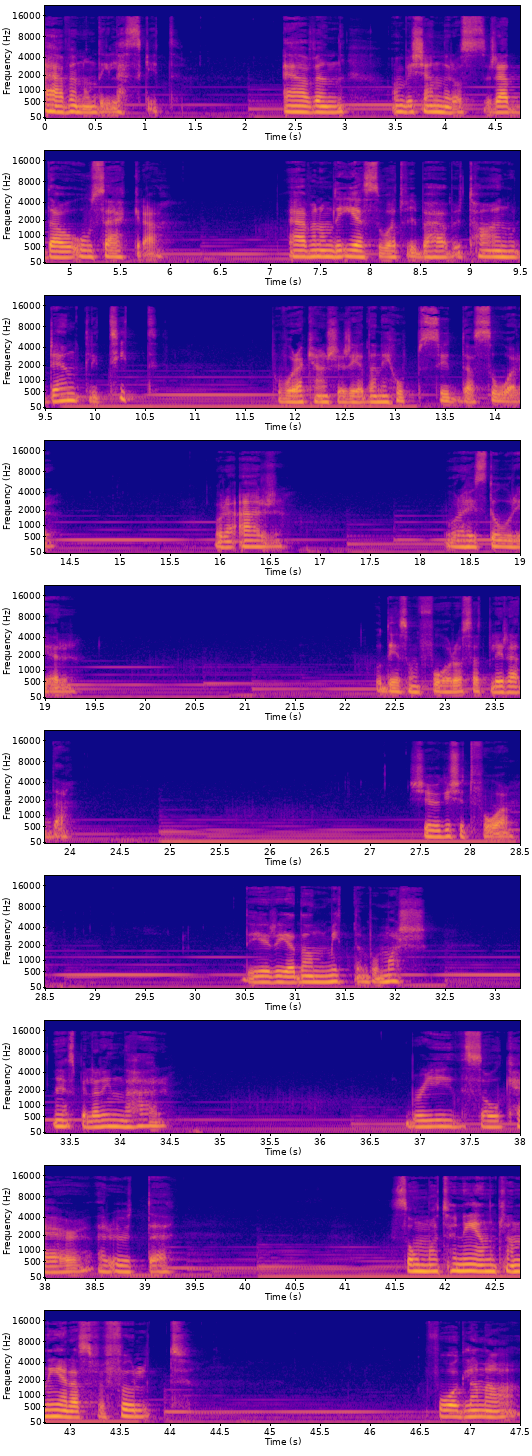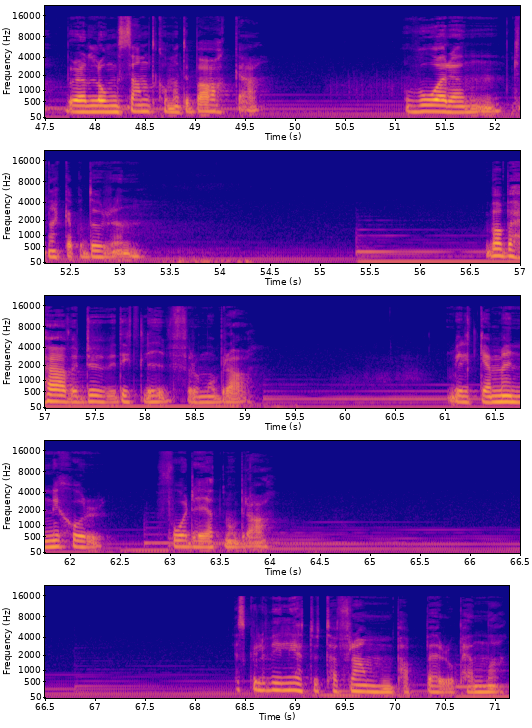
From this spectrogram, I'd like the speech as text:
Även om det är läskigt. Även om vi känner oss rädda och osäkra. Även om det är så att vi behöver ta en ordentlig titt på våra kanske redan ihopsydda sår. Våra ärr. Våra historier. Och det som får oss att bli rädda. 2022. Det är redan mitten på mars när jag spelar in det här. Breathe Soul Care är ute. Sommarturnén planeras för fullt. Fåglarna börjar långsamt komma tillbaka och våren knackar på dörren. Vad behöver du i ditt liv för att må bra? Vilka människor får dig att må bra? Jag skulle vilja att du tar fram papper och penna.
